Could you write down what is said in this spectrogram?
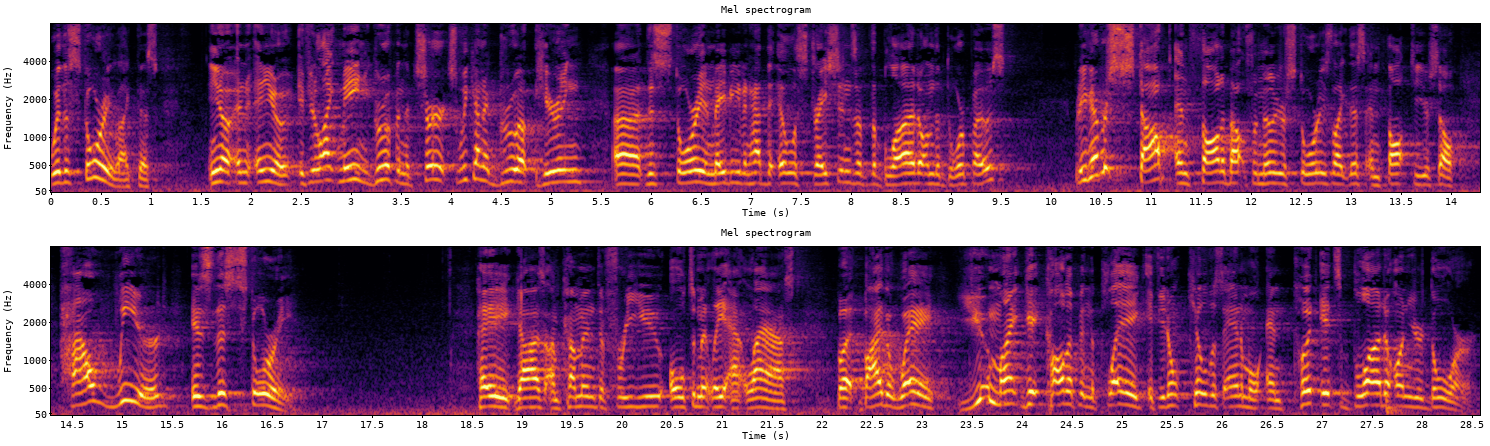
with a story like this? You know, and, and, you know, if you're like me and you grew up in the church, we kind of grew up hearing uh, this story and maybe even had the illustrations of the blood on the doorpost. But have you ever stopped and thought about familiar stories like this and thought to yourself, how weird is this story? Hey, guys, I'm coming to free you ultimately at last. But by the way, you might get caught up in the plague if you don't kill this animal and put its blood on your door.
